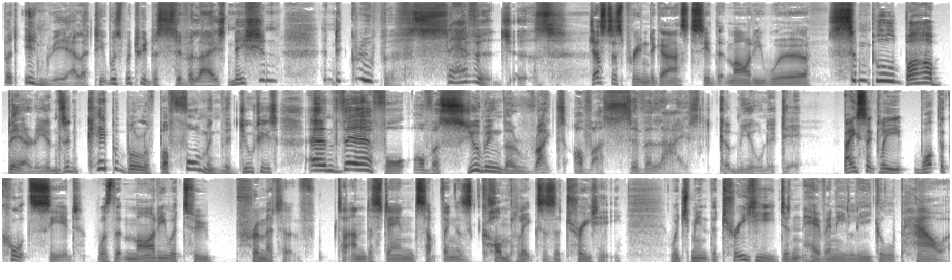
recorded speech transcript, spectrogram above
but in reality was between a civilized nation and a group of savages. Justice Prendergast said that Māori were simple barbarians incapable of performing the duties and therefore of assuming the rights of a civilized community. Basically, what the court said was that Māori were too primitive to understand something as complex as a treaty, which meant the treaty didn't have any legal power.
